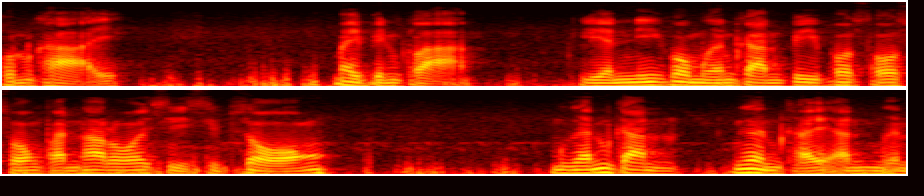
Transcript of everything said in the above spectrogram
คนขายไม่เป็นกลาง เหรียญนนี้ก็เหมือนกันปีพศ 2542 เหมือนกัน เงื่อนไขอันเหมือน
